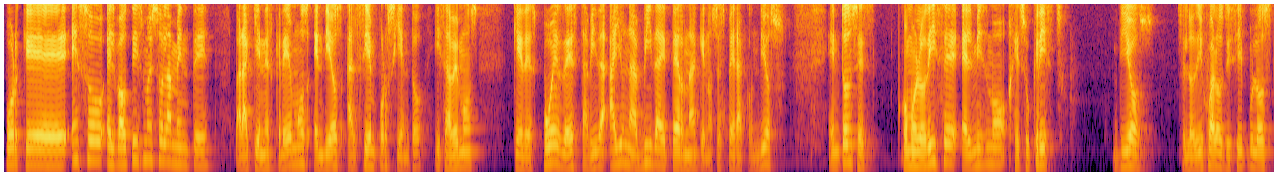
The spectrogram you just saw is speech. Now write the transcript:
Porque eso, el bautismo es solamente para quienes creemos en Dios al 100% y sabemos que después de esta vida hay una vida eterna que nos espera con Dios. Entonces, como lo dice el mismo Jesucristo, Dios se lo dijo a los discípulos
